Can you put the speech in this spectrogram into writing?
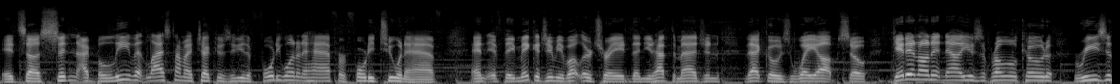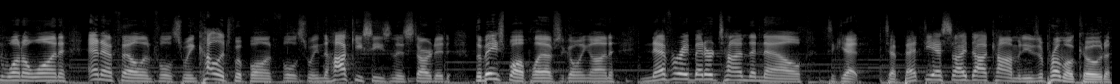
it's uh, sitting. I believe at last time I checked, it was either 41 and a half or 42 and a half. And if they make a Jimmy Butler trade, then you'd have to imagine that goes way up. So get in on it now. Use the promo code Reason101. NFL in full swing, college football in full swing. The hockey season has started. The baseball playoffs are going on. Never a better time than now to get to betdsi.com and use a promo code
